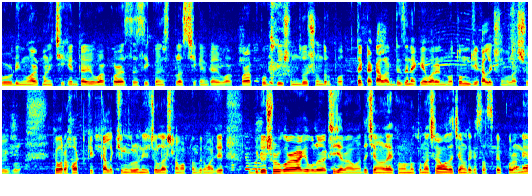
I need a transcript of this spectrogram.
বোর্ডিং ওয়ার্ক মানে চিকেন কারি ওয়ার্ক করা আছে সিকোয়েন্স প্লাস চিকেন কারি ওয়ার্ক করা, খুবই সুন্দর সুন্দর প্রত্যেকটা কালার ডিজাইন একেবারে নতুন যে কালেকশনগুলো আসছে ওইগুলো। একেবারে হট কেক কালেকশনগুলো নিয়ে চলে আসলাম আপনাদের মাঝে। ভিডিও শুরু করার আগে বলে রাখছি, যারা আমাদের চ্যানেলে এখনও নতুন আছেন, আমাদের চ্যানেলটাকে সাবস্ক্রাইব করার নেই,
